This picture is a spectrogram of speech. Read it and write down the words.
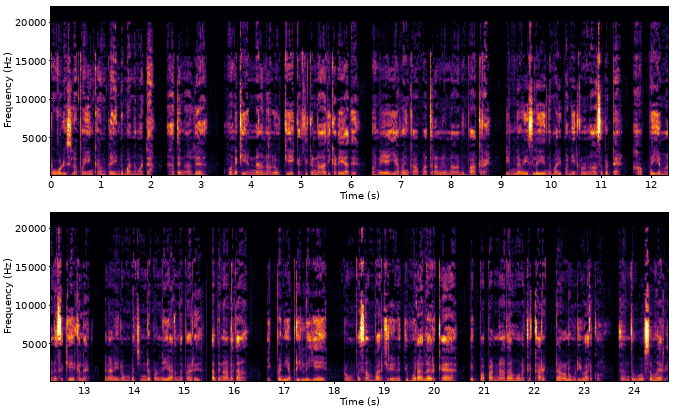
போலீஸ்ல போய் கம்ப்ளைண்ட்டும் பண்ண மாட்டா. அதனால உனக்கு என்ன ஆனாலும் கேட்கறதுக்கு நாதி கிடையாது. உன்னைய எவன் காப்பாத்துறான்னு நானும் பாக்குறேன். சின்ன வயசுலயே இந்த மாதிரி பண்ணிருக்கணும்னு ஆசைப்பட்டேன். அப்ப என் மனசு கேட்கல ஏன்னா நீ ரொம்ப சின்ன பிள்ளையா இருந்த பாரு. அதனாலதான். இப்ப நீ அப்படி இல்லையே. ரொம்ப சம்பாதிக்கிறேன்னு திமுறால இருக்க. இப்ப பண்ணாதான் உனக்கு கரெக்டான முடிவா இருக்கும். சந்தோஷமா இரு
